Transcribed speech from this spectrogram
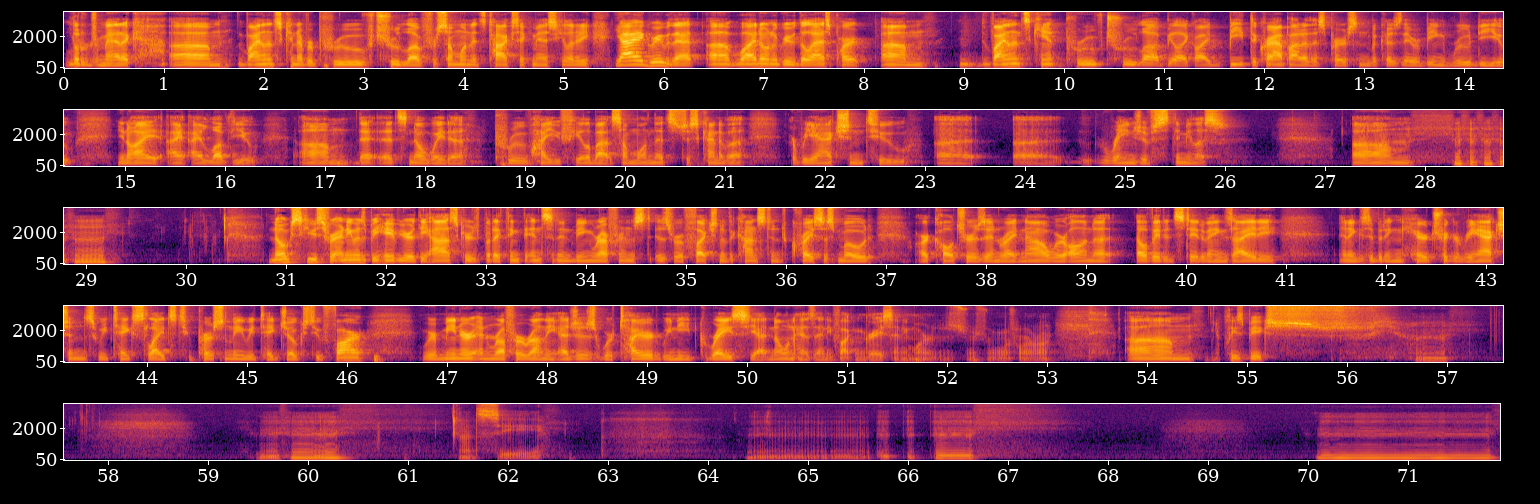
Little dramatic. Um, violence can never prove true love for someone. It's toxic masculinity. Yeah, I agree with that. Uh, well, I don't agree with the last part. Um, violence can't prove true love. Be like, oh, I beat the crap out of this person because they were being rude to you. You know, I I, I love you. Um, that that's no way to prove how you feel about someone. That's just kind of a a reaction to uh, a range of stimulus. Um, no excuse for anyone's behavior at the Oscars, but I think the incident being referenced is a reflection of the constant crisis mode our culture is in right now. We're all in an elevated state of anxiety and exhibiting hair trigger reactions. We take slights too personally, we take jokes too far. We're meaner and rougher around the edges. We're tired. We need grace. Yeah, no one has any fucking grace anymore. Um, please be. Ex- uh, mm-hmm. Let's see. Mm-mm-mm. Mm.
